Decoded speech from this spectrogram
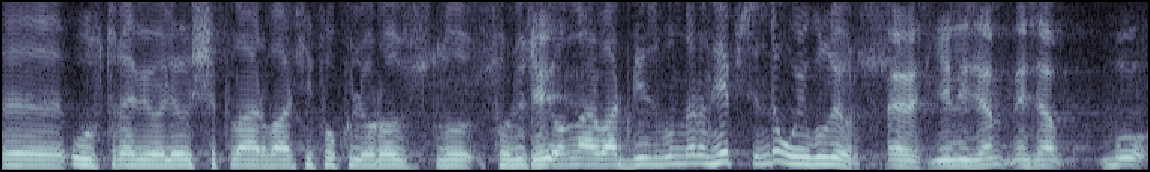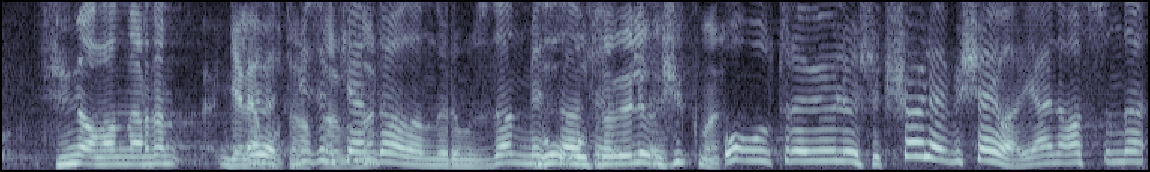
e, ultraviyole ışıklar var, hipoklorozlu solüsyonlar var. Biz bunların hepsini de uyguluyoruz. evet geleceğim. Mesela bu sizin alanlardan gelen Evet fotoğraflar bizim bunlar. kendi alanlarımızdan mesafe... ultraviyole ışık mı? O ultraviyole ışık. Şöyle bir şey var yani aslında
